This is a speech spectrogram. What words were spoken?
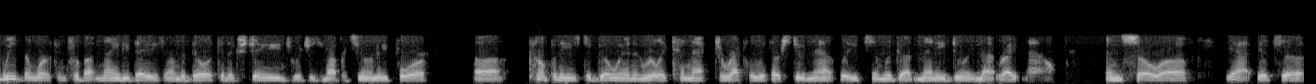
we've been working for about 90 days on the Billiken Exchange, which is an opportunity for uh, companies to go in and really connect directly with our student athletes, and we've got many doing that right now. And so, uh, yeah, it's a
